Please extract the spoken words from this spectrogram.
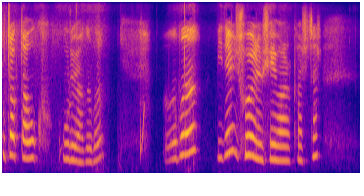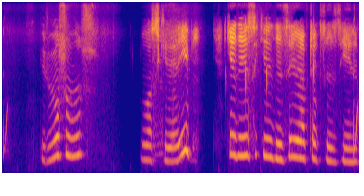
Uçak tavuk vuruyor adamı. Ama bir de şöyle bir şey var arkadaşlar. Görüyorsunuz. Bu maskeleri iyi mi? Kendi skininizi yapacaksınız diyelim.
